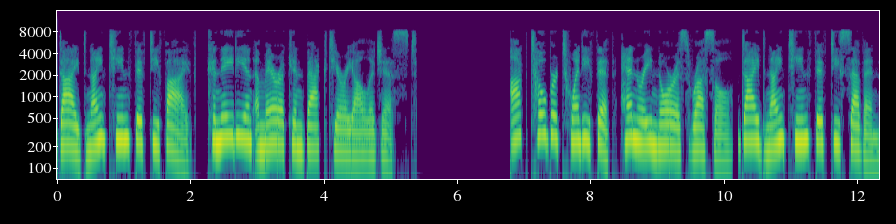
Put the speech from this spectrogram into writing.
died 1955, Canadian-American bacteriologist. October 25 Henry Norris Russell died 1957,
